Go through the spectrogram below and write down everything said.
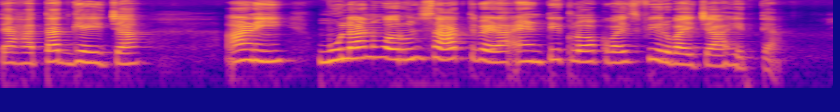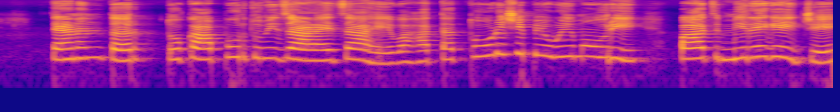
त्या हातात घ्यायच्या आणि मुलांवरून सात वेळा अँटी क्लॉकवाईज फिरवायच्या आहेत त्या. त्यानंतर तो कापूर तुम्ही जाळायचा आहे व हातात थोडीशी पिवळी मोहरी पाच मिरे घ्यायचे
